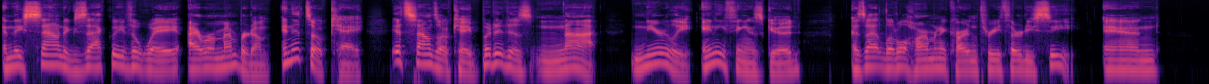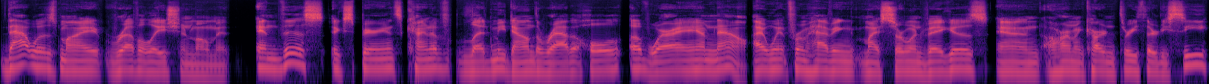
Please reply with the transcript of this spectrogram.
And they sound exactly the way I remembered them. And it's okay. It sounds okay, but it is not nearly anything as good as that little Harman and Kardon 330C. And that was my revelation moment. And this experience kind of led me down the rabbit hole of where I am now. I went from having my Cerwin Vegas and a Harman Kardon 330C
